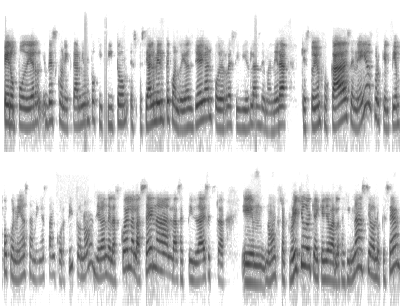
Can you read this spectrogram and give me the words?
pero poder desconectarme un poquitito, especialmente cuando ellas llegan, poder recibirlas de manera que estoy enfocada en ellas, porque el tiempo con ellas también es tan cortito, ¿no? Llegan de la escuela, la cena, las actividades extra, eh, ¿no? extracurricular, que hay que llevarlas a gimnasia o lo que sea.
